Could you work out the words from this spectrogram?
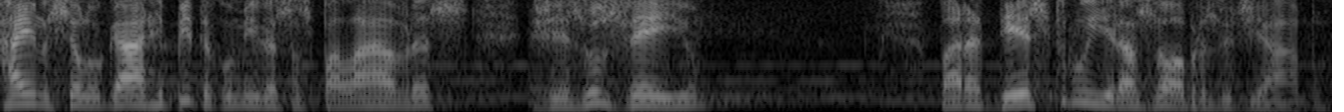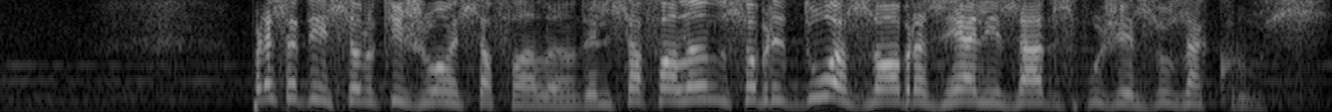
Aí no seu lugar, repita comigo essas palavras. Jesus veio para destruir as obras do diabo. Preste atenção no que João está falando. Ele está falando sobre duas obras realizadas por Jesus na cruz.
